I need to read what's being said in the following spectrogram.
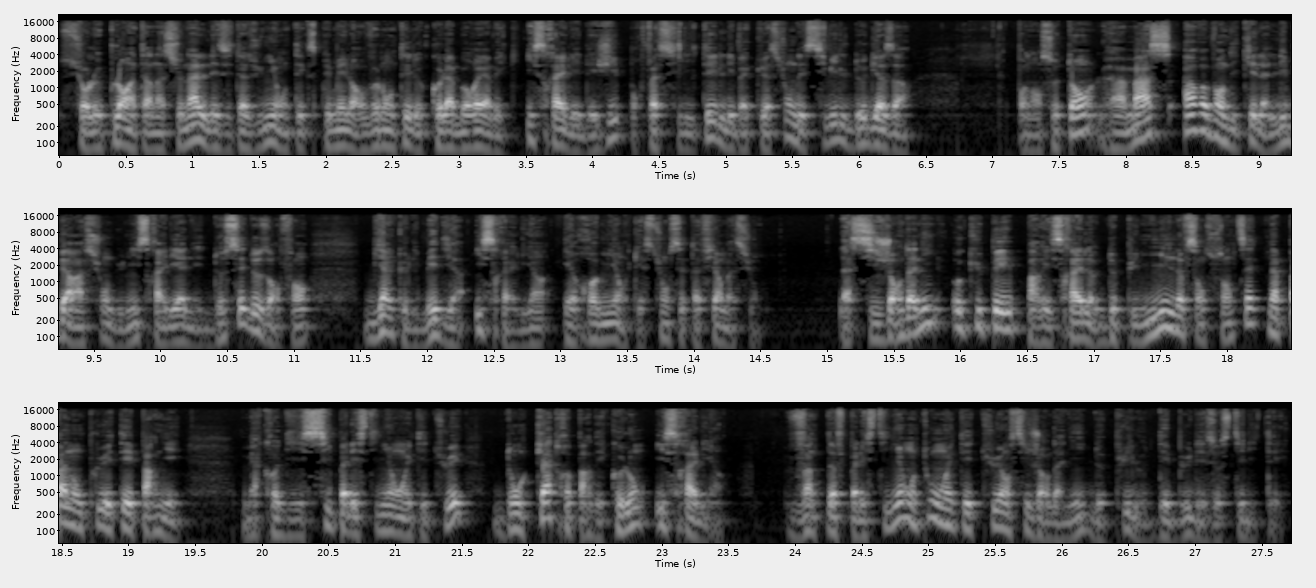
Sur le plan international, les États-Unis ont exprimé leur volonté de collaborer avec Israël et l'Égypte pour faciliter l'évacuation des civils de Gaza. Pendant ce temps, le Hamas a revendiqué la libération d'une Israélienne et de ses deux enfants, bien que les médias israéliens aient remis en question cette affirmation. La Cisjordanie, occupée par Israël depuis 1967, n'a pas non plus été épargnée. Mercredi, six Palestiniens ont été tués, dont quatre par des colons israéliens. 29 Palestiniens en tout ont été tués en Cisjordanie depuis le début des hostilités.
